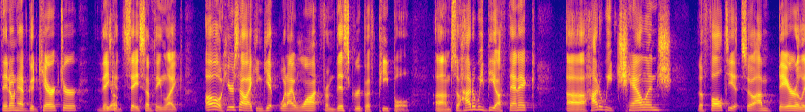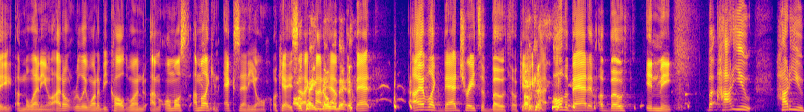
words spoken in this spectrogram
they don't have good character, they Yep. could say something like, "Oh, here's how I can get what I want from this group of people." Um, so how do we be authentic? Uh, how do we challenge? the faulty so i'm barely a millennial i don't really want to be called one i'm almost i'm like an Xennial okay so i kind of have the bad i have like bad traits of both okay, Okay. I- all the bad of, of both in me but how do you how do you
